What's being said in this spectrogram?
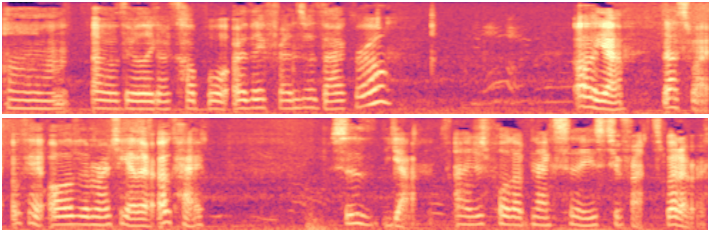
Um, oh, they're like a couple. Are they friends with that girl? Oh, yeah, that's why. Okay, all of them are together. Okay. So, yeah, I just pulled up next to these two friends. Whatever.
